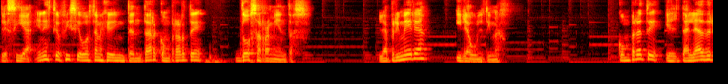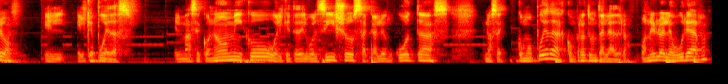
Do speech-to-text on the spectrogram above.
decía, en este oficio vos tenés que intentar comprarte dos herramientas. La primera y la última. Comprate el taladro, el, el que puedas. El más económico o el que te dé el bolsillo, sácalo en cuotas. No sé, como puedas, comprate un taladro. Ponelo a laburar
